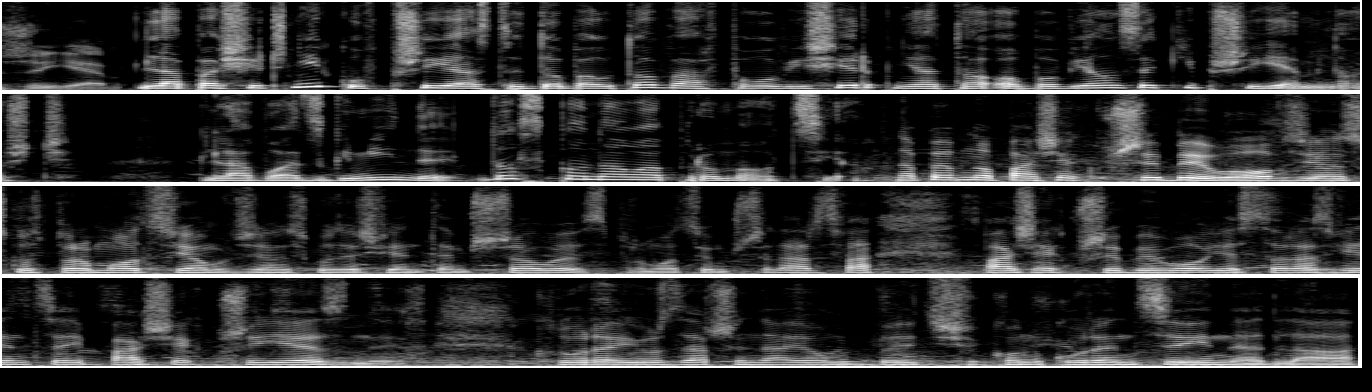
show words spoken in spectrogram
żyjemy. Dla pasieczników przyjazd do Bałtowa w połowie sierpnia to obowiązek i przyjemność. Dla władz gminy doskonała promocja. Na pewno pasiek przybyło w związku z promocją, w związku ze świętem pszczoły, z promocją pszczelarstwa. Pasiek przybyło, jest coraz więcej pasiek przyjezdnych, które już zaczynają być konkurencyjne dla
